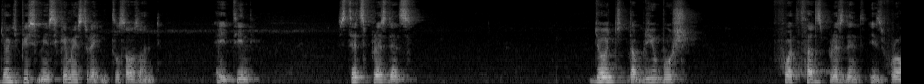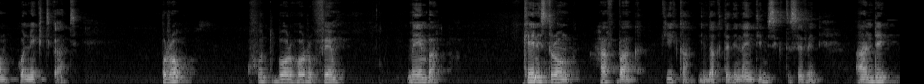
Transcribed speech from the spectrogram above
George P. Smith, Chemistry, in 2018. States Presidents George W. Bush, 43rd President, is from Connecticut. Pro Football Hall of Fame member Ken Strong, halfback kicker, inducted in 1967. Andy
